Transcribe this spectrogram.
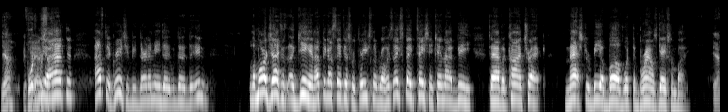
Yeah, forty. yeah. I have to, I have to agree with you, be Dirt. I mean, the the the in, Lamar Jackson again. I think I said this for three weeks in a row. His expectation cannot be to have a contract matched or be above what the Browns gave somebody. Yeah.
